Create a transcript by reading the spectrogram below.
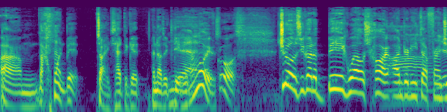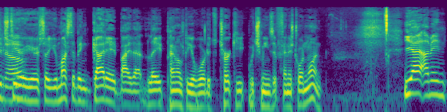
Um, not one bit. Sorry, I just had to get another dig in on lawyers. Of course. Jules, you got a big Welsh heart underneath that French Ah, you know. exterior, so you must have been gutted by that late penalty awarded to Turkey, which means it finished 1 1. Yeah, I mean,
